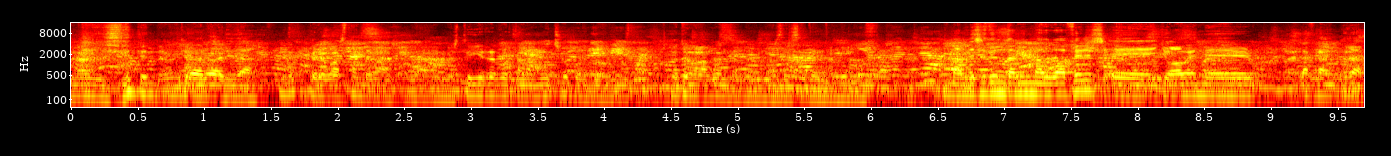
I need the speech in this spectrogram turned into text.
Más de 70.000. qué barbaridad. Pero bastante más. O sea, me estoy recortando mucho porque no tengo la cuenta, pero más de 70.000. Más de 70.000 Madwaffers eh, llegó a vender la franquicia.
